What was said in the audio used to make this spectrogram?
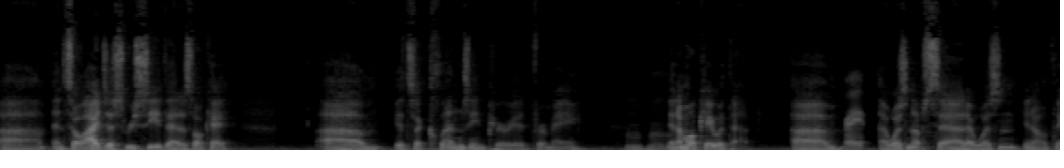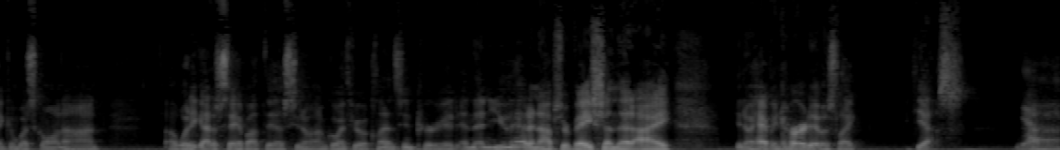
Um, and so I just received that as okay. Um, it's a cleansing period for me, and I'm okay with that. Um, Right. I wasn't upset. I wasn't, you know, thinking what's going on. Uh, what do you got to say about this? You know, I'm going through a cleansing period, and then you had an observation that I, you know, having heard it, was like, yes. Yeah. Uh,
